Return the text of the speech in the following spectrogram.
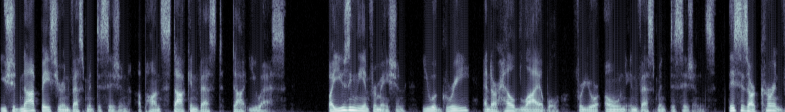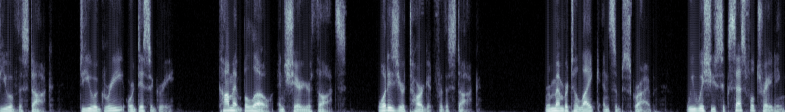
You should not base your investment decision upon stockinvest.us. By using the information, you agree and are held liable for your own investment decisions. This is our current view of the stock. Do you agree or disagree? Comment below and share your thoughts. What is your target for the stock? Remember to like and subscribe. We wish you successful trading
